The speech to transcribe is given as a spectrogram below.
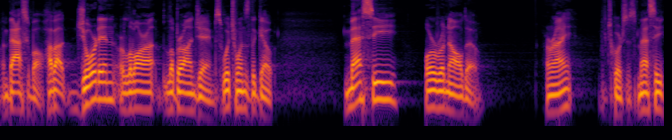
In basketball, how about Jordan or LeBron, LeBron James? Which one's the GOAT? Messi or Ronaldo? All right? Of course, it's Messi.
